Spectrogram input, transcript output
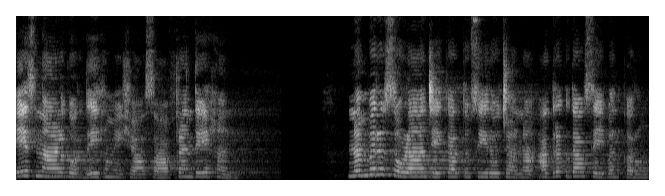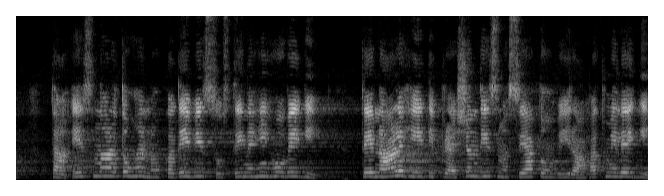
ਇਸ ਨਾਲ ਗੁਰਦੇ ਹਮੇਸ਼ਾ ਸਾਫ਼ ਰਹਿੰਦੇ ਹਨ। ਨੰਬਰ 16 ਜੇਕਰ ਤੁਸੀਂ ਰੋਜ਼ਾਨਾ ਅਦਰਕ ਦਾ ਸੇਵਨ ਕਰੋ ਤਾਂ ਇਸ ਨਾਲ ਤੁਹਾਨੂੰ ਕਦੇ ਵੀ ਸੁਸਤੀ ਨਹੀਂ ਹੋਵੇਗੀ ਤੇ ਨਾਲ ਹੀ ਡਿਪਰੈਸ਼ਨ ਦੀ ਸਮੱਸਿਆ ਤੋਂ ਵੀ ਰਾਹਤ ਮਿਲੇਗੀ।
